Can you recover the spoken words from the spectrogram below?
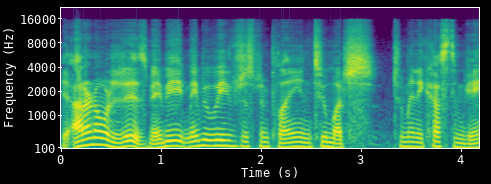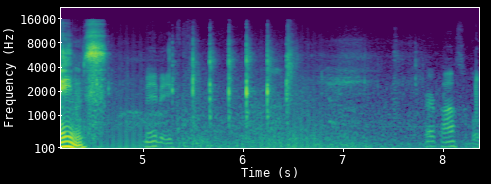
Yeah, I don't know what it is. Maybe maybe we've just been playing too much too many custom games. Maybe. Very possible.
